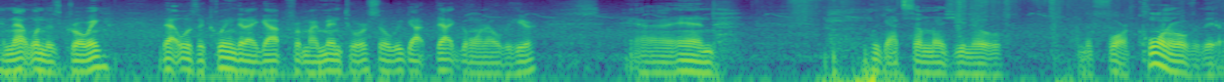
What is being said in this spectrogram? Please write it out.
and that one is growing. That was a queen that I got from my mentor so we got that going over here. Uh, and we got some as you know in the far corner over there.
